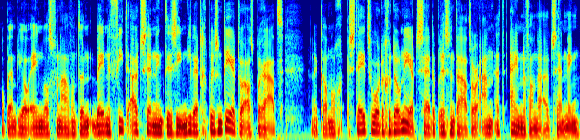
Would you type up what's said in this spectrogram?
Op NPO 1 was vanavond een benefietuitzending te zien... die werd gepresenteerd door Asperaat. En er kan nog steeds worden gedoneerd, zei de presentator aan het einde van de uitzending.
